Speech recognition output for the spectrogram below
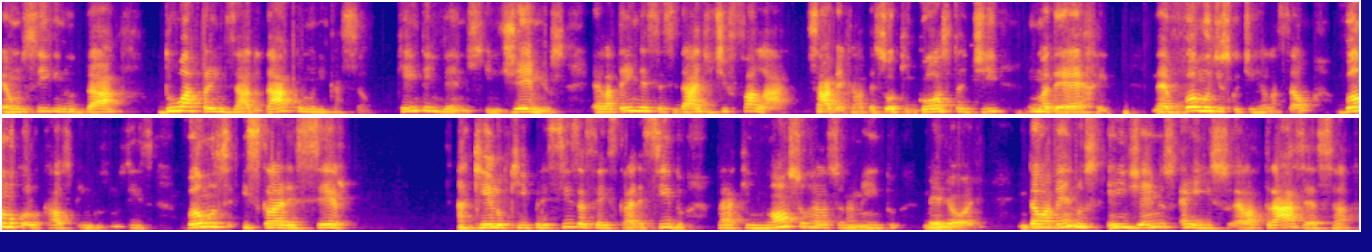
é um signo da, do aprendizado, da comunicação. Quem tem Vênus em Gêmeos, ela tem necessidade de falar, sabe? Aquela pessoa que gosta de uma DR, né? Vamos discutir relação, vamos colocar os pingos nos is, vamos esclarecer aquilo que precisa ser esclarecido para que o nosso relacionamento melhore. Então, a Vênus em Gêmeos é isso, ela traz essa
